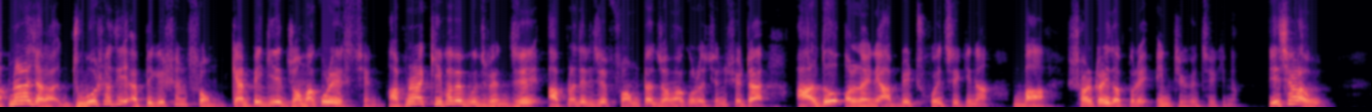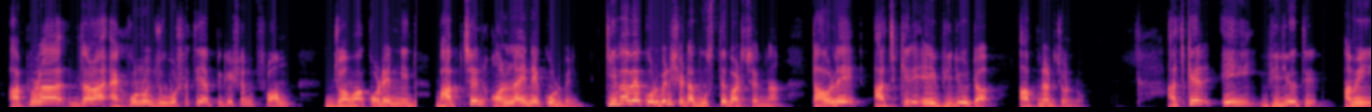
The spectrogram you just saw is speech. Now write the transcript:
আপনারা যারা Yuvasathi application form ক্যাম্পে গিয়ে জমা করে এসেছেন, আপনারা কীভাবে বুঝবেন যে আপনাদের যে ফর্মটা জমা করেছেন সেটা আদৌ অনলাইনে আপডেট হয়েছে কিনা বা সরকারি দপ্তরে এন্ট্রি হয়েছে কিনা? এছাড়াও, আপনারা যারা এখনও যুবসাথী অ্যাপ্লিকেশন ফর্ম জমা করেননি, ভাবছেন অনলাইনে করবেন, কীভাবে করবেন সেটা বুঝতে পারছেন না, তাহলে আজকের এই ভিডিওটা আপনার জন্য। আজকের এই ভিডিওতে আমি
